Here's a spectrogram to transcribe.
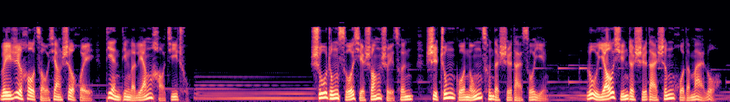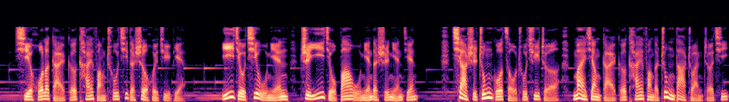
为日后走向社会奠定了良好基础。书中所写双水村是中国农村的时代缩影。路遥循着时代生活的脉络，写活了改革开放初期的社会巨变。一九七五年至一九八五年的十年间，恰是中国走出曲折、迈向改革开放的重大转折期。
